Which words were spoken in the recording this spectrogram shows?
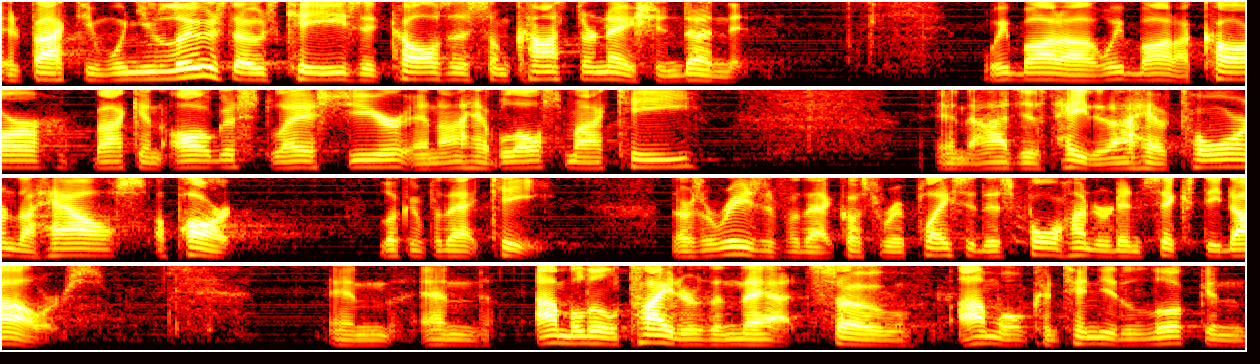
in fact, when you lose those keys, it causes some consternation, doesn't it? We bought a we bought a car back in August last year, and I have lost my key, and I just hate it. I have torn the house apart looking for that key. There's a reason for that because to replace it is four hundred and sixty dollars and and I'm a little tighter than that, so I'm gonna continue to look and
